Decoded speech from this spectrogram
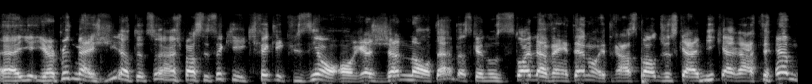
euh, il y, a un peu de magie dans tout ça. Hein. Je pense que c'est ça qui, fait que les cuisiniers, on, reste jeunes longtemps parce que nos histoires de la vingtaine, on les transporte jusqu'à mi-quarantaine.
